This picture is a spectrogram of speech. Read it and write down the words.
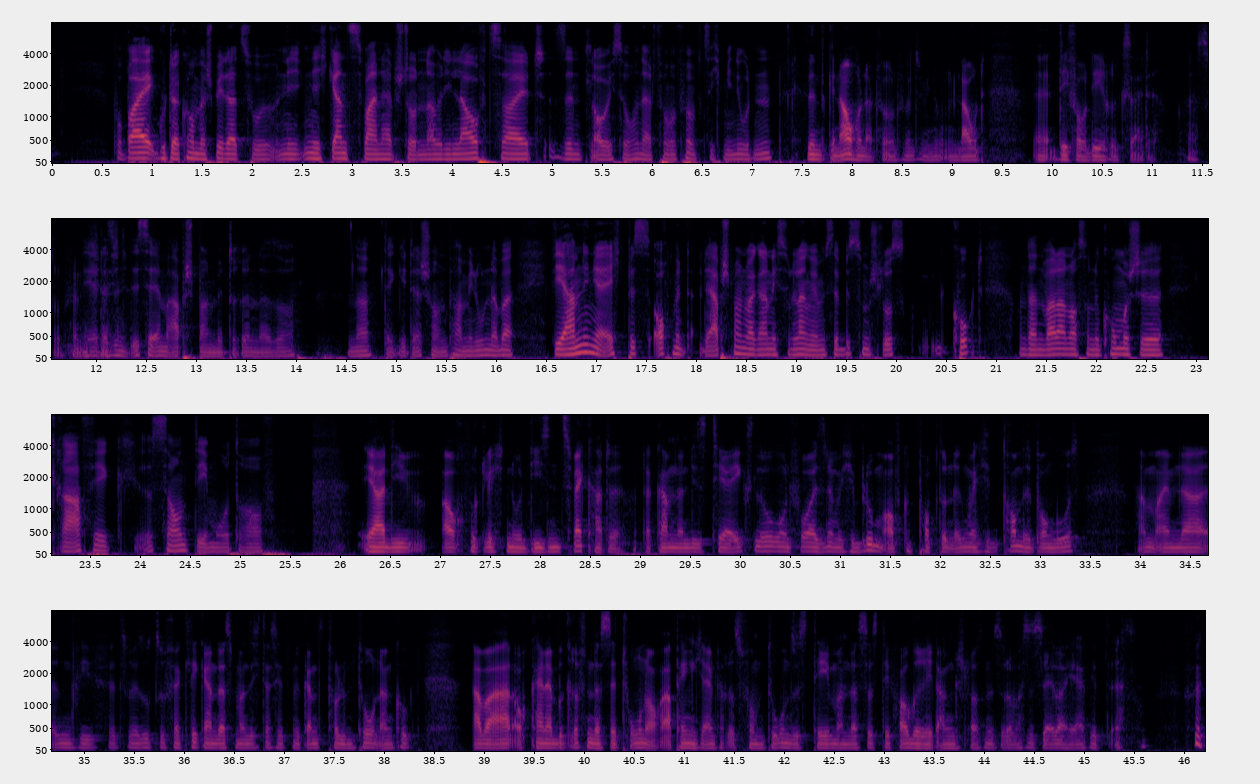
Wobei, gut, da kommen wir später zu. Nicht, nicht ganz zweieinhalb Stunden, aber die Laufzeit sind, glaube ich, so 155 Minuten. Sind genau 155 Minuten laut äh, DVD-Rückseite. So Ja, da sind, ist ja im Abspann mit drin, also, ne, der geht ja schon ein paar Minuten, aber wir haben den ja echt bis, auch mit, der Abspann war gar nicht so lang, wir haben es ja bis zum Schluss geguckt und dann war da noch so eine komische Grafik-Sound-Demo drauf. Ja, die auch wirklich nur diesen Zweck hatte. Da kam dann dieses THX-Logo und vorher sind irgendwelche Blumen aufgepoppt und irgendwelche Trommelbongos haben einem da irgendwie versucht zu verklickern, dass man sich das jetzt mit ganz tollem Ton anguckt. Aber hat auch keiner begriffen, dass der Ton auch abhängig einfach ist vom Tonsystem, an das das TV-Gerät angeschlossen ist oder was es selber hergibt. Also,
